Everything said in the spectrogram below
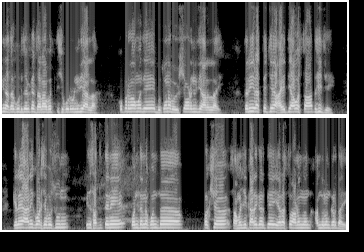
तीन हजार कोटीचा विकास झाला बत्तीसशे कोटीवर निधी आला. कोपरगावमध्ये भूतोना भविष्यावर निधी आलेला आहे. तरी रस्त्याची आहे ती अवस्था तशीच आहे. गेल्या अनेक वर्षापासून इथे सातत्याने कोणत्या ना कोणतं पक्ष सामाजिक कार्यकर्ते या रस्त्यावर आंदोलन आंदोलन करत आहे.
